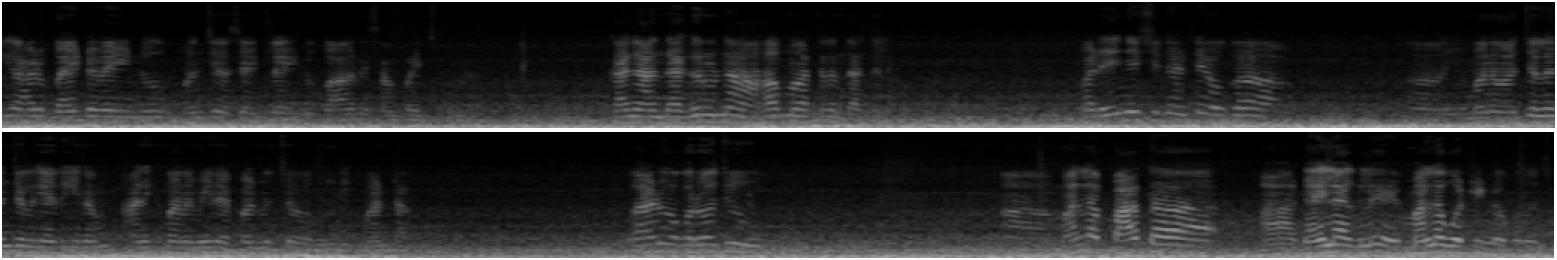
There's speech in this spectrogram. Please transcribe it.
ఇక ఆడు బయట వేయిండు మంచిగా సెటిల్ అయ్యిండు బాగానే సంపాదించుకున్నాడు. కానీ ఆయన దగ్గర ఉన్న అహం మాత్రం తగ్గలేదు వాడు ఏం చేసిండంటే ఒక మనం అంచెలంచెలుగా ఎదిగినాం. ఆయనకి మన మీద ఎప్పటి నుంచో ఉంది మంట. వాడు ఒకరోజు మళ్ళా పాత ఆ డైలాగులే మళ్ళా కొట్టిండు ఒకరోజు.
